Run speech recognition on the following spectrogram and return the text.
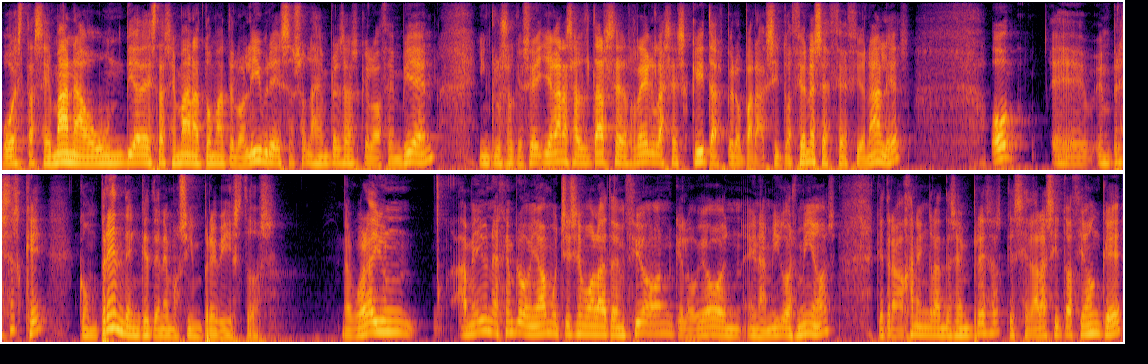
o esta semana o un día de esta semana tómatelo libre, esas son las empresas que lo hacen bien, incluso que se llegan a saltarse reglas escritas, pero para situaciones excepcionales. O eh, empresas que comprenden que tenemos imprevistos. ¿De acuerdo? Hay un. A mí hay un ejemplo que me llama muchísimo la atención, que lo veo en, amigos míos que trabajan en grandes empresas, que se da la situación que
